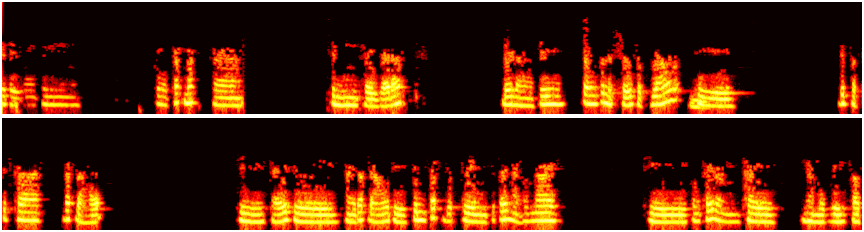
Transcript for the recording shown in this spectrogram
Thế thầy xin có một thắc mắc à, xin thầy giải đáp. Đây là cái trong cái lịch sử Phật giáo đó, ừ. thì Đức Phật Thích Ca đắc đạo thì kể từ ngày đắc đạo thì kinh sách được truyền cho tới ngày hôm nay thì con thấy rằng thầy là một vị Phật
